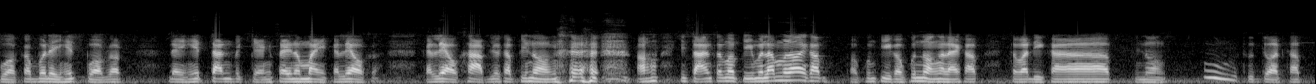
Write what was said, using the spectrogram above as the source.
ปวกครับบ่ได้เห็ดปวกหรอกได้เห็ดตันไปแกงใส่หน่อไม้กันแล้วกันแล้วขาบอยู่ครับพี่น้อง เอาอีสานสมปีมาล้ำมาร้อยครับขอบคุณพี่ขอบคุณน้องอะไรครับ สวัสดีครับ พี่น้อง สุดยอดครับ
